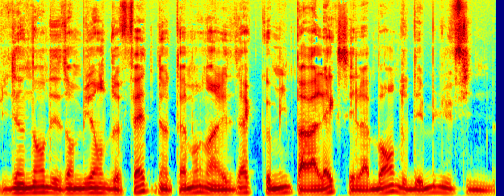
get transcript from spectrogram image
lui donnant des ambiances de fête, notamment dans les actes commis par Alex et la bande au début du film.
